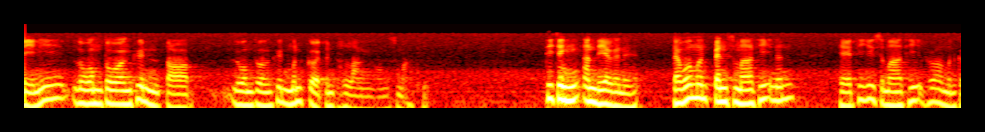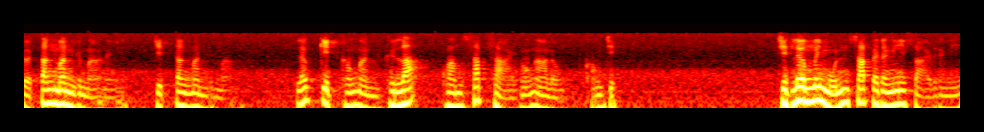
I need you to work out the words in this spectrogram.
ตินี้รวมตัวขึ้นต่อรวมตัวขึ้น มันเกิดเป็นพลังของสมาธิ ที่จริงอันเดียวกันนะแต่ว่ามันเป็นสมาธินั้น เหตุที่ชื่อสมาธิ เพราะว่ามันเกิดตั้งมั่นขึ้นมาในจิตตั้งมั่นขึ้นมา แล้วกิจของมันคือละความซัดสายของอารมณ์ของจิต จิตเริ่มไม่หมุนซัดไปทางนี้สายไปทางนี้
